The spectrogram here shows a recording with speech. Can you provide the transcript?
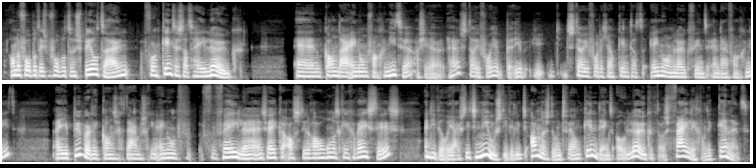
Een ander voorbeeld is bijvoorbeeld een speeltuin. Voor een kind is dat heel leuk. En kan daar enorm van genieten. Als je, hè, stel, je voor, je, je, stel je voor dat jouw kind dat enorm leuk vindt en daarvan geniet. En je puber die kan zich daar misschien enorm vervelen. En zeker als die er al honderd keer geweest is. En die wil juist iets nieuws, die wil iets anders doen. Terwijl een kind denkt, oh leuk, dat is veilig, want ik ken het.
